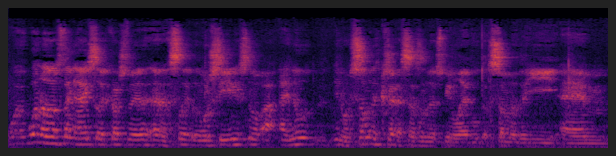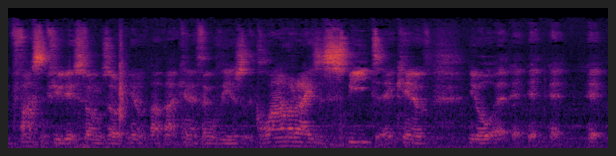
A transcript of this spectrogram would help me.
one other thing, actually, me in a slightly more serious note. I, I know, you know, some of the criticism that's been levelled at some of the um, Fast and Furious films, or you know, that, that kind of thing over the years, it glamorises speed. It kind of, you know, it, it, it, it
